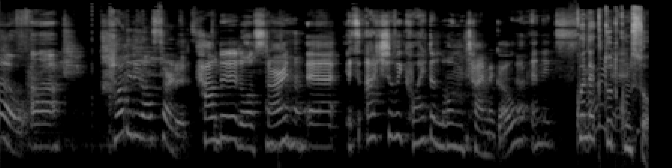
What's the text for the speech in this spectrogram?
So, uh, how did it all start? How did it all start? uh, it's actually quite a long time ago, and it's. Quando é que tudo começou?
